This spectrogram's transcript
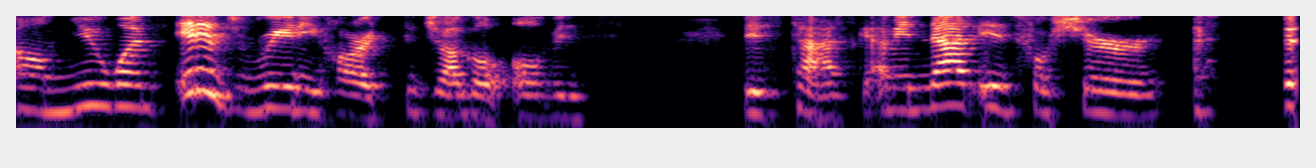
um, new ones. It is really hard to juggle all these this task i mean that is for sure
